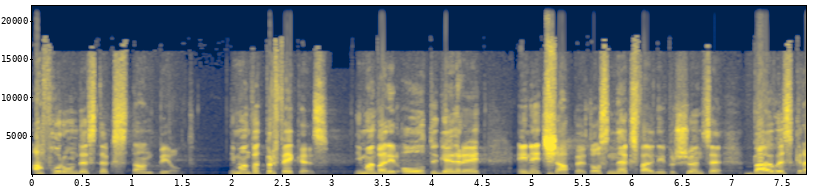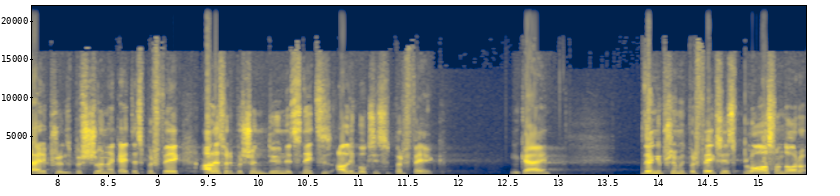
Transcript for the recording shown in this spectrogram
afgeronde stuk standbeeld. Iemand wat perfek is. Iemand wat dit all together het en net sharp is. Daar's niks fout nie. Persoon se bou is great, persoon se persoonlikheid is perfek. Alles wat die persoon doen, dit's net soos al die boksies is perfek. Okay? Dink die persoon moet perfek wees. Plaas van daar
